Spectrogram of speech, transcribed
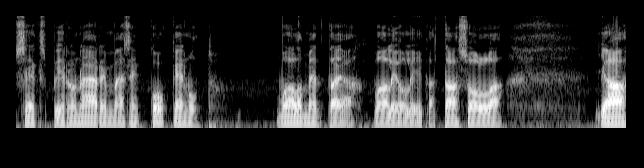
Shakespeare on äärimmäisen kokenut valmentaja valioliikatasolla. Ja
